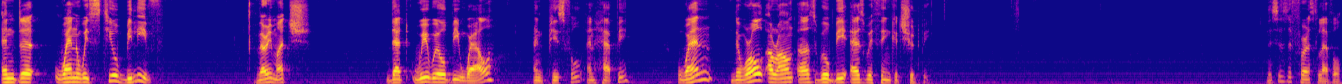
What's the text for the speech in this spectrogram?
and uh, when we still believe very much that we will be well and peaceful and happy when the world around us will be as we think it should be. This is the first level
